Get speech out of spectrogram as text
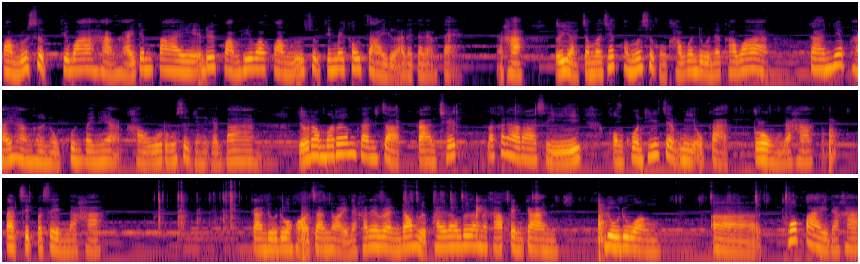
ความรู้สึกที่ว่าห่างหายกันไป ด้วยความที่ว่าความรู้สึกที่ไม่เข้าใจหรืออะไรก็แล้วแต่นะคะเราอยากจะมาเช็คความรู้สึกของเขากันดูนะคะว่า การเงียบหายห่างเหินของคุณไปเนี่ยเขารู้สึกยังไงกันบ้าง เดี๋ยวเรามาเริ่มกันจากการเช็คลัคนาราศีของคนที่จะมีโอกาสตรงนะคะ 80%นะคะ การดูดวงของอาจารย์หน่อยนะคะใน random หรือไพ่เล่าเรื่องนะคะ เป็นการดูดวงเอ่อทั่วไปนะคะ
